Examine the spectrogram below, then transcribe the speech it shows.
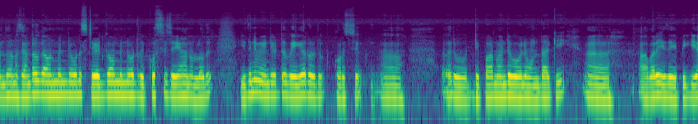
എന്താണ് സെൻട്രൽ ഗവൺമെന്റിനോട് സ്റ്റേറ്റ് ഗവൺമെന്റിനോട് റിക്വസ്റ്റ് ചെയ്യാനുള്ളത് ഇതിന് വേണ്ടിയിട്ട് വേറൊരു കുറച്ച് ഒരു ഡിപ്പാർട്ട്മെന്റ് പോലെ ഉണ്ടാക്കി അവരെ ഇത് ഏൽപ്പിക്കുക.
